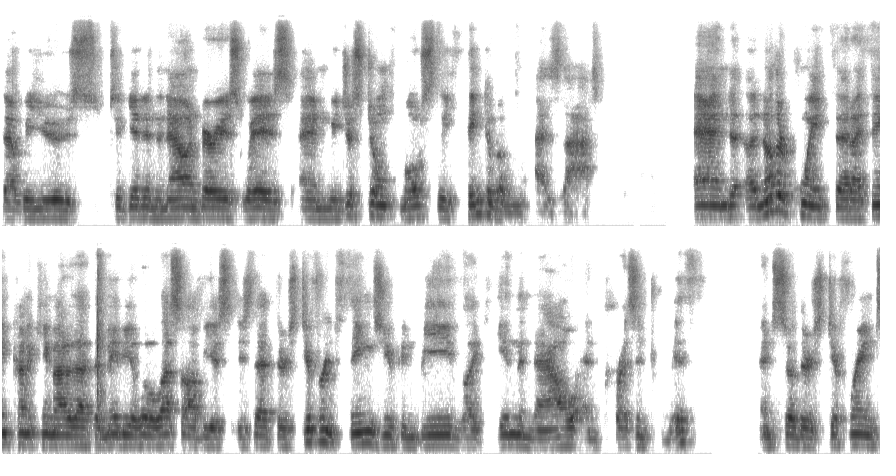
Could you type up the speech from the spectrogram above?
that we use to get in the now in various ways, and we just don't mostly think of them as that. And another point that I think kind of came out of that that may be a little less obvious is that there's different things you can be like in the now and present with. And so there's different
